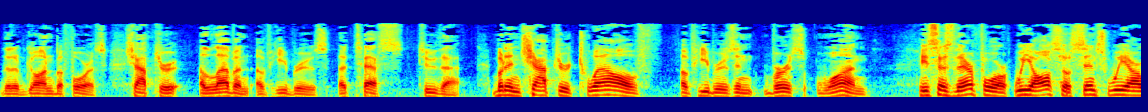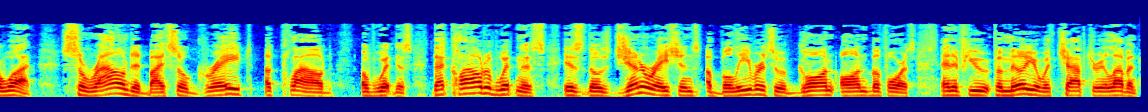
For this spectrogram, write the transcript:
that have gone before us. Chapter 11 of Hebrews attests to that. But in chapter 12 of Hebrews in verse 1, he says, therefore, we also, since we are what? Surrounded by so great a cloud of witness. That cloud of witness is those generations of believers who have gone on before us. And if you're familiar with chapter 11,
